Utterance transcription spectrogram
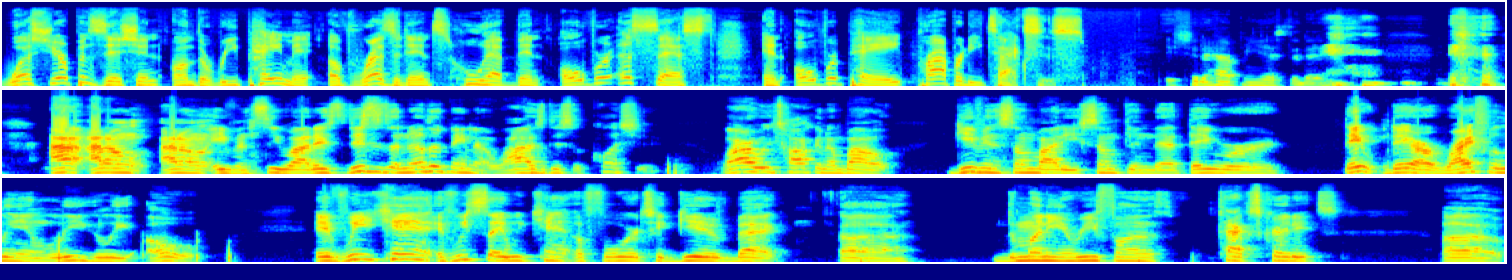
What's your position on the repayment of residents who have been overassessed and overpaid property taxes? It should have happened yesterday. I, I don't I don't even see why this this is another thing that why is this a question? Why are we talking about giving somebody something that they were they they are rightfully and legally owed? If we can't if we say we can't afford to give back uh the money in refunds, tax credits, uh,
